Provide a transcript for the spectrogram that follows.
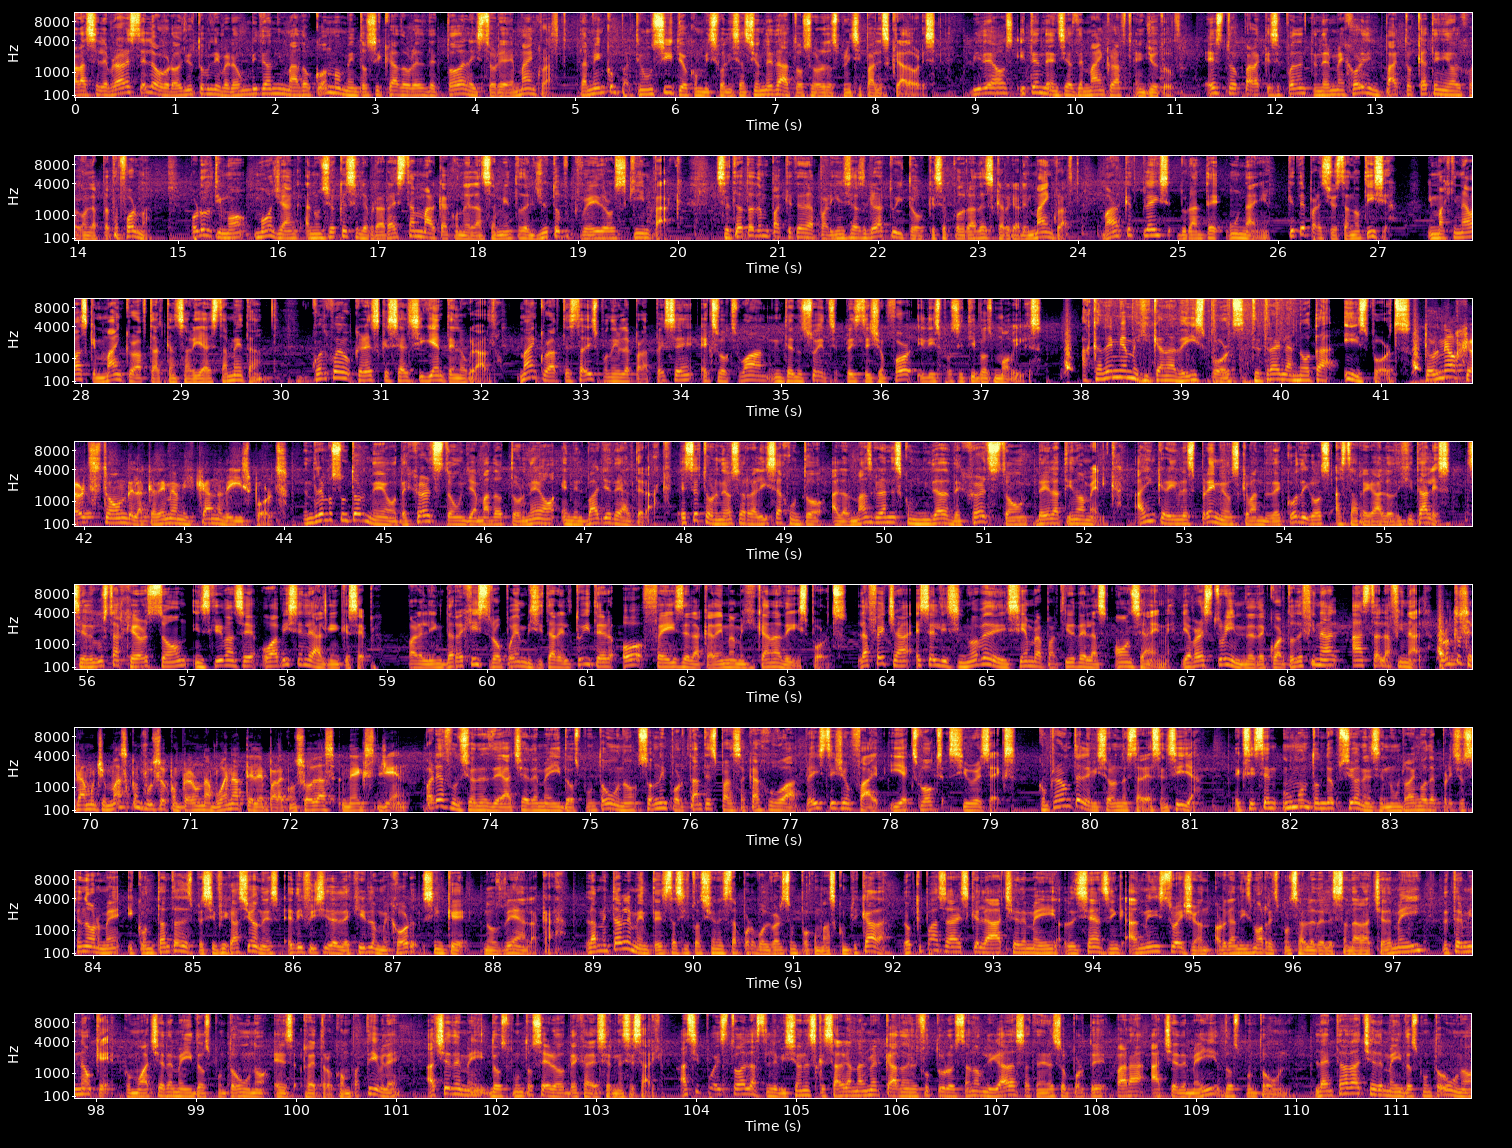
Para celebrar este logro, YouTube liberó un video animado con momentos y creadores de toda la historia de Minecraft. También compartió un sitio con visualización de datos sobre los principales creadores, videos y tendencias de Minecraft en YouTube. Esto para que se pueda entender mejor el impacto que ha tenido el juego en la plataforma. Por último, Mojang anunció que celebrará esta marca con el lanzamiento del YouTube Creator Skin Pack. Se trata de un paquete de apariencias gratuito que se podrá descargar en Minecraft Marketplace durante un año. ¿Qué te pareció esta noticia? ¿Imaginabas que Minecraft alcanzaría esta meta? ¿Cuál juego crees que sea el siguiente en lograrlo? Minecraft está disponible para PC, Xbox One, Nintendo Switch, PlayStation 4 y dispositivos móviles. Academia Mexicana de Esports te trae la nota Esports. Torneo Hearthstone de la Academia Mexicana de Esports. Tendremos un torneo de Hearthstone llamado Torneo en el Valle de Alterac. Este torneo se realiza junto a las más grandes comunidades de Hearthstone de Latinoamérica. Hay increíbles premios que van desde códigos hasta regalos digitales. Si les gusta Hearthstone, inscríbanse o avísenle a alguien que sepa. Para el link de registro pueden visitar el Twitter o Face de la Academia Mexicana de Esports. La fecha es el 19 de diciembre a partir de las 11 am y habrá stream desde cuarto de final hasta la final. Pronto será mucho más confuso comprar una buena tele para consolas Next Gen. Varias funciones de HDMI 2.1 son importantes para sacar jugo a PlayStation 5 y Xbox Series X. Comprar un televisor no es tarea sencilla. Existen un montón de opciones en un rango de precios enorme y con tantas especificaciones es difícil elegir lo mejor sin que nos vean la cara. Lamentablemente esta situación está por volverse un poco más complicada. Lo que pasa es que la HDMI Licensing Administration, organismo responsable del estándar HDMI, determinó que, como HDMI 2.1 es retrocompatible, HDMI 2.0 deja de ser necesario. Así pues, todas las televisiones que salgan al mercado en el futuro están obligadas a tener soporte para HDMI 2.1. La entrada HDMI 2.1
